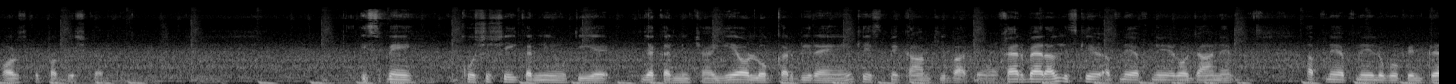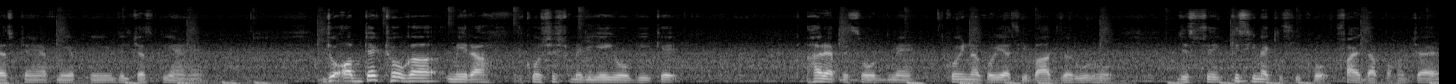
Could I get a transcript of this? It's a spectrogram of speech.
اور اس کو پبلش کر دیں۔ اس میں کوشش یہی کرنی ہوتی ہے یا کرنی چاہیے اور لوگ کر بھی رہے ہیں کہ اس میں کام کی باتیں ہوں۔ خیر، بہرحال اس کے اپنے اپنے رجحان ہیں۔ اپنے اپنے لوگوں کے انٹرسٹ ہیں، اپنی اپنی دلچسپیاں ہیں۔ جو آبجیکٹ ہوگا میرا، کوشش میری یہی ہوگی کہ ہر ایپیسوڈ میں کوئی نہ کوئی ایسی بات ضرور ہو جس سے کسی نہ کسی کو فائدہ پہنچ جائے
